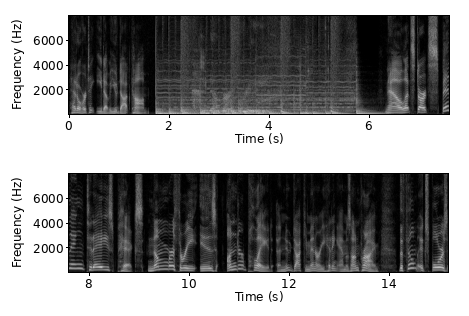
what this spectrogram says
head over to EW.com. Now let's start spinning today's picks. Number three is Underplayed, a new documentary hitting Amazon Prime. The film explores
